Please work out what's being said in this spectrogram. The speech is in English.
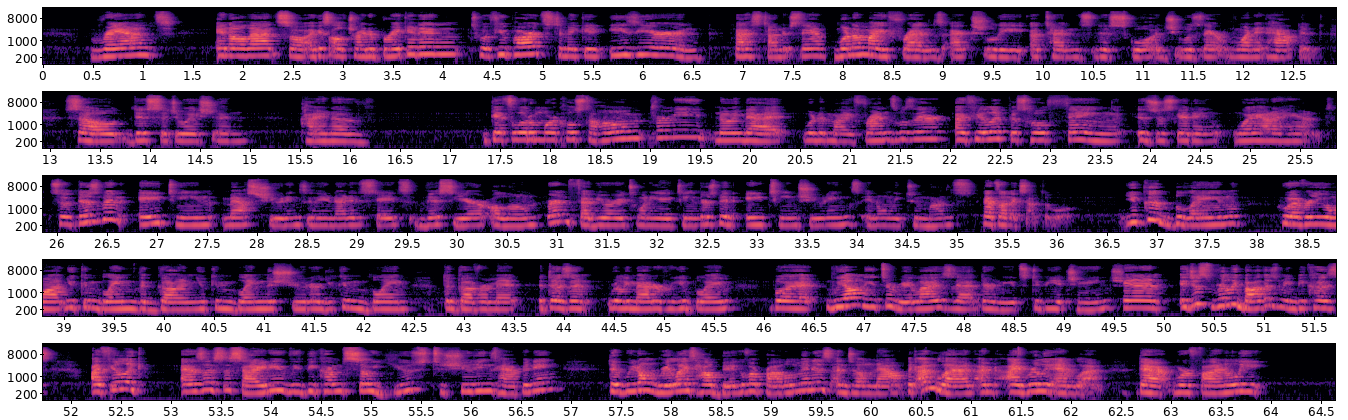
rant and all that, so I guess I'll try to break it into a few parts to make it easier and best to understand. One of my friends actually attends this school and she was there when it happened. So this situation kind of gets a little more close to home for me, knowing that one of my friends was there. I feel like this whole thing is just getting way out of hand. So there's been 18 mass shootings in the United States this year alone. We're in February 2018. There's been 18 shootings in only two months. That's unacceptable. You could blame whoever you want. You can blame the gun. You can blame the shooter. You can blame the government. It doesn't really matter who you blame but we all need to realize that there needs to be a change. And it just really bothers me because I feel like as a society, we've become so used to shootings happening that we don't realize how big of a problem it is until now. Like I'm glad, I'm I really am glad that we're finally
